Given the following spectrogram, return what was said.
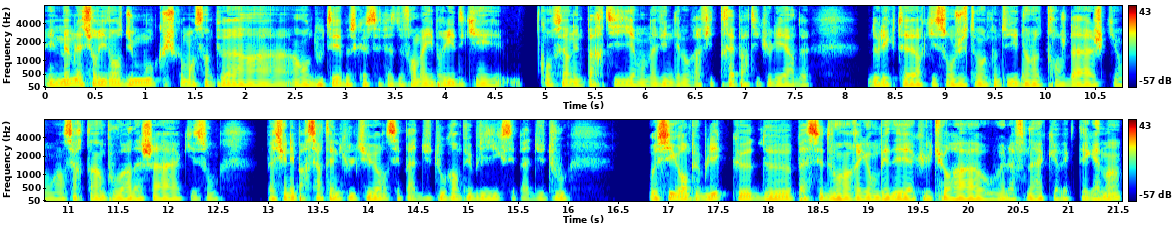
et même la survivance du MOOC, je commence un peu à, en douter parce que cette espèce de format hybride qui concerne une partie, à mon avis, une démographie très particulière de, de lecteurs qui sont justement, comme tu dis, dans notre tranche d'âge, qui ont un certain pouvoir d'achat, qui sont passionnés par certaines cultures. C'est pas du tout grand public, c'est pas du tout aussi grand public que de passer devant un rayon BD à Cultura ou à la Fnac avec tes gamins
